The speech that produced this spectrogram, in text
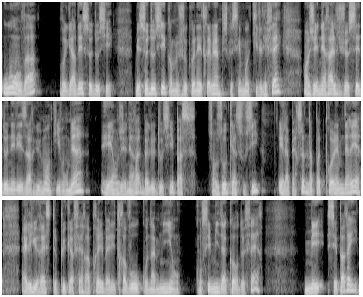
où on va regarder ce dossier. Mais ce dossier, comme je le connais très bien, puisque c'est moi qui l'ai fait, en général, je sais donner les arguments qui vont bien, et en général, ben, le dossier passe sans aucun souci, et la personne n'a pas de problème derrière. Elle lui reste plus qu'à faire après ben, les travaux qu'on a mis en, qu'on s'est mis d'accord de faire. Mais c'est pareil.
